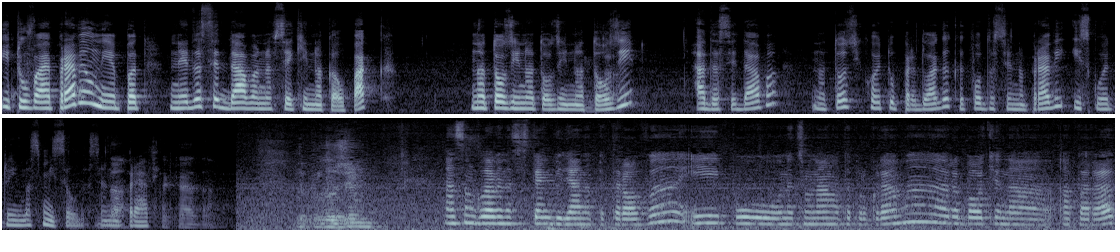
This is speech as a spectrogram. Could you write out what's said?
и това е правилният път, не да се дава на всеки на кълпак, на този, на този, на този, а да се дава на този, който предлага какво да се направи и с което има смисъл да се да, направи. Така е, да. Да продължим. Аз съм главен асистент Биляна Петрова и по националната програма работя на апарат,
